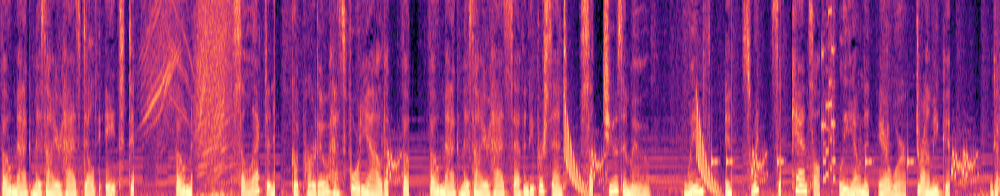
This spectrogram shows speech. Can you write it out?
Phone Magmazire has dealt 8. Da- Phone. Select an. Goperto has 40 out. Phone. Phone Magmazire has 70%. So choose a move. Wind. And switch. So cancel. Leona. Airwork. Dramiga. Go.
